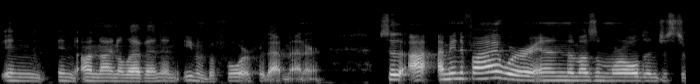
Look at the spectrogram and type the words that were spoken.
in in on 9/11 and even before, for that matter. So I, I mean, if I were in the Muslim world and just a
